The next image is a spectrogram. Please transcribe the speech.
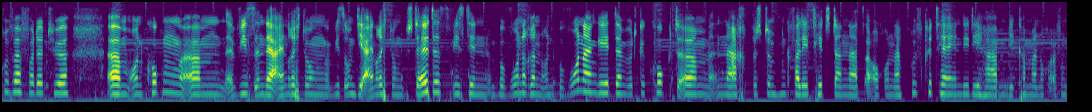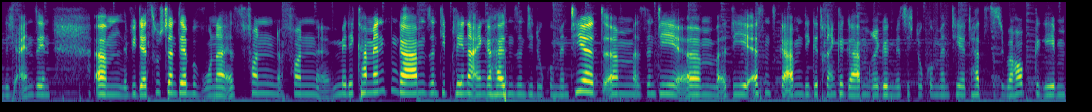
Aufsichtsprüfer Prüfer vor der Tür ähm, und gucken, ähm, wie es in der Einrichtung, wie es um die Einrichtung bestellt ist, wie es den Bewohnerinnen und Bewohnern geht. Dann wird geguckt ähm, nach bestimmten Qualitätsstandards auch und nach Prüfkriterien, die die haben. Die kann man noch öffentlich einsehen, ähm, wie der Zustand der Bewohner ist. Von, von Medikamentengaben sind die Pläne eingehalten, sind die dokumentiert, ähm, sind die, ähm, die Essensgaben, die Getränkegaben regelmäßig dokumentiert, hat es das überhaupt gegeben?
